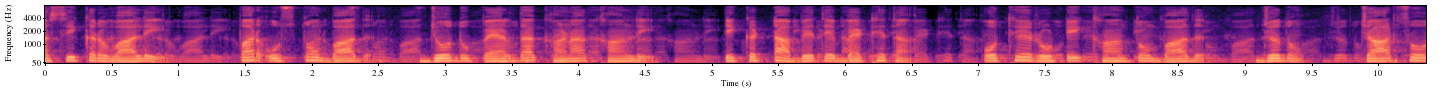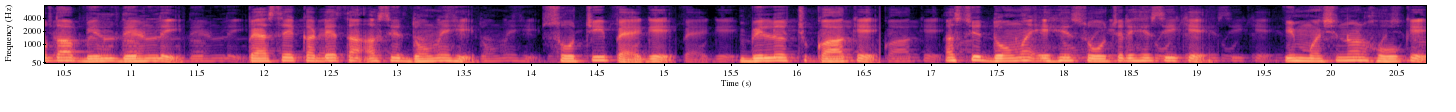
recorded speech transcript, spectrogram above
ਅਸੀਂ ਕਰਵਾ ਲਈ, ਪਰ ਉਸ ਤੋਂ ਬਾਅਦ ਜੋ ਦੁਪਹਿਰ ਦਾ ਖਾਣਾ ਖਾਣ ਲਈ ਇੱਕ ਢਾਬੇ ਤੇ ਬੈਠੇ ਤਾਂ ਉੱਥੇ ਰੋਟੀ ਖਾਣ ਤੋਂ ਬਾਅਦ ਜਦੋਂ 400 ਦਾ ਬਿੱਲ ਦੇਣ ਲਈ ਪੈਸੇ ਕੱਢੇ ਤਾਂ ਅਸੀਂ ਦੋਵੇਂ ਹੀ ਸੋਚੀ ਪੈ ਗਏ। ਬਿੱਲ ਚੁਕਾ ਕੇ ਅਸੀਂ ਦੋਵੇਂ ਇਹ ਸੋਚ ਰਹੇ ਸੀ ਕਿ ਇਮੋਸ਼ਨਲ ਹੋ ਕੇ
